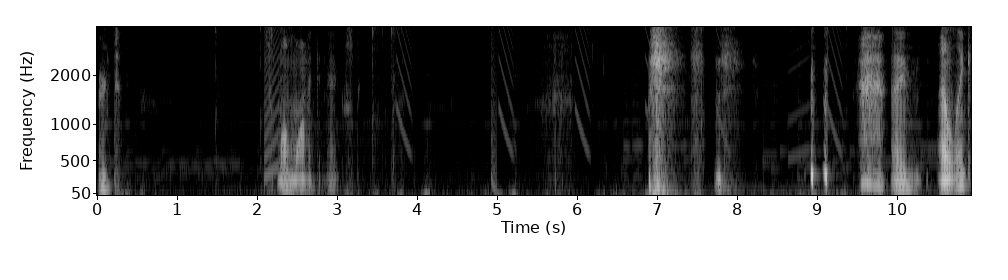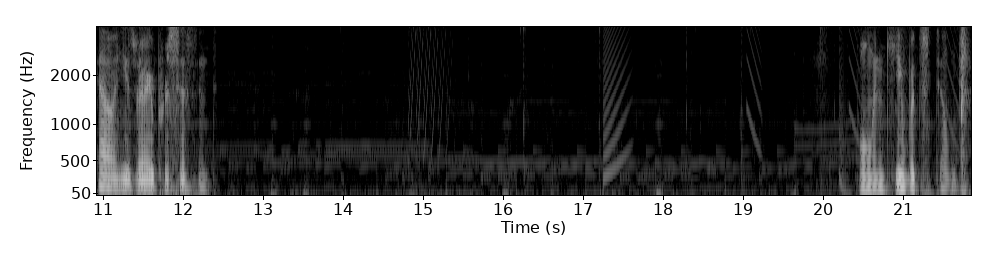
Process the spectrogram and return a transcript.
Hurt. Small Monika next. I I like how he's very persistent. Bowling cube with stilts.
